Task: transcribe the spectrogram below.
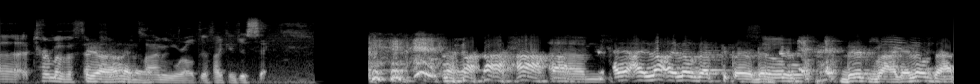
a, a term of affection yeah, in the climbing world, if I can just say. um, I, I, lo- I love that uh, so, dirt, dirt bag. I love that.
